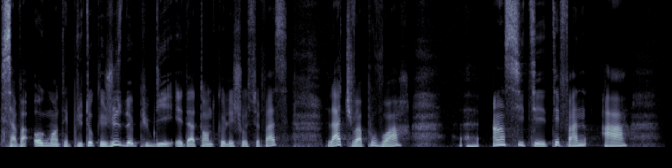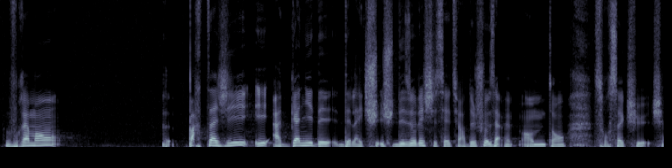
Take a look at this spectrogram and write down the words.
Ça va augmenter plutôt que juste de le publier et d'attendre que les choses se fassent. Là, tu vas pouvoir euh, inciter tes fans à vraiment euh, partager et à gagner des, likes. Je, suis désolé, j'essaie de faire deux choses en même temps. C'est pour ça que je suis,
